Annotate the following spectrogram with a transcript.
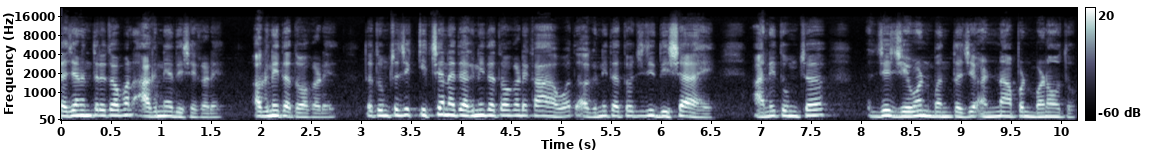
त्याच्यानंतर येतो आपण आग्नेय दिशेकडे अग्नितत्वाकडे. तर तुमचं जे किचन आहे ते अग्नितत्वाकडे का हवं? तर अग्नितत्वाची जी दिशा आहे आणि तुमचं जे जेवण बनतं जे अन्न आपण बनवतो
